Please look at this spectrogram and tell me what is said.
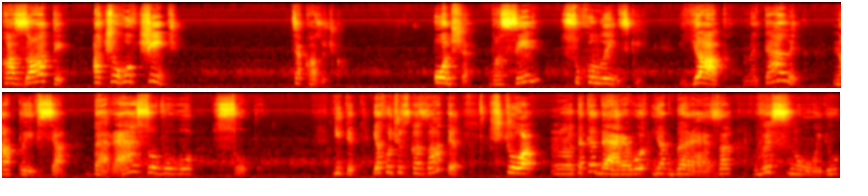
Казати, а чого вчить ця казочка. Отже, Василь Сухомлинський, як метелик напився березового соку. Діти, я хочу сказати, що таке дерево, як береза, весною,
